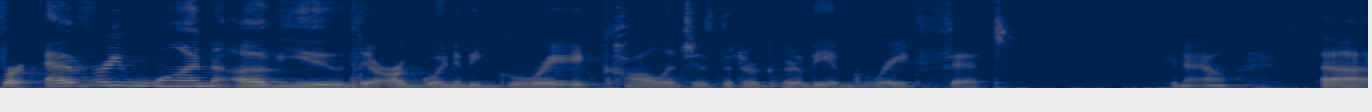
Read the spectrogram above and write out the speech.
for every one of you, there are going to be great colleges that are going to be a great fit. You know, uh,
